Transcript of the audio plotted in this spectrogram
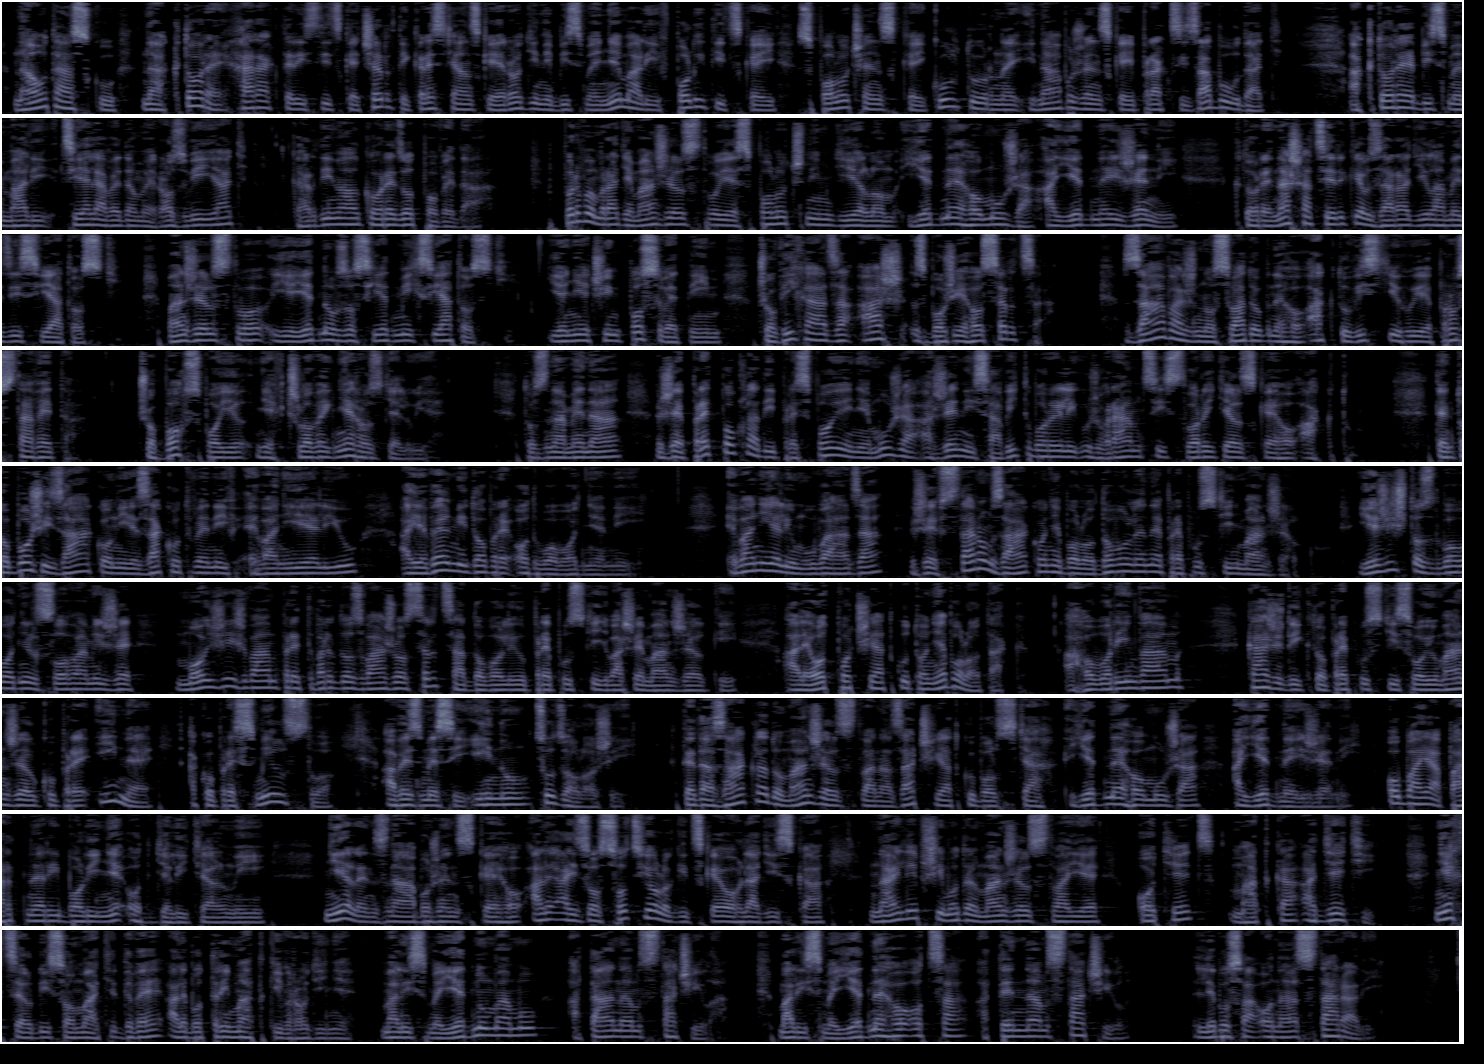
Na otázku, na ktoré charakteristické črty kresťanskej rodiny by sme nemali v politickej, spoločenskej, kultúrnej i náboženskej praxi zabúdať a ktoré by sme mali cieľavedome rozvíjať, kardinál Korec odpovedá. V prvom rade manželstvo je spoločným dielom jedného muža a jednej ženy, ktoré naša cirkev zaradila medzi sviatosti. Manželstvo je jednou zo siedmých sviatostí. Je niečím posvetným, čo vychádza až z Božieho srdca. Závažno svadobného aktu vystihuje prostá veta. Čo Boh spojil, nech človek nerozdeľuje. To znamená, že predpoklady pre spojenie muža a ženy sa vytvorili už v rámci stvoriteľského aktu. Tento Boží zákon je zakotvený v Evanieliu a je veľmi dobre odôvodnený. Evangelium uvádza, že v starom zákone bolo dovolené prepustiť manželku. Ježiš to zdôvodnil slovami, že Mojžiš vám pre tvrdosť vášho srdca dovolil prepustiť vaše manželky, ale od počiatku to nebolo tak. A hovorím vám, každý, kto prepustí svoju manželku pre iné ako pre smilstvo a vezme si inú, cudzoloží. Teda základom manželstva na začiatku bol vzťah jedného muža a jednej ženy. Obaja partnery boli neoddeliteľní, nie len z náboženského, ale aj zo sociologického hľadiska, najlepší model manželstva je otec, matka a deti. Nechcel by som mať dve alebo tri matky v rodine. Mali sme jednu mamu a tá nám stačila. Mali sme jedného otca a ten nám stačil, lebo sa o nás starali.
